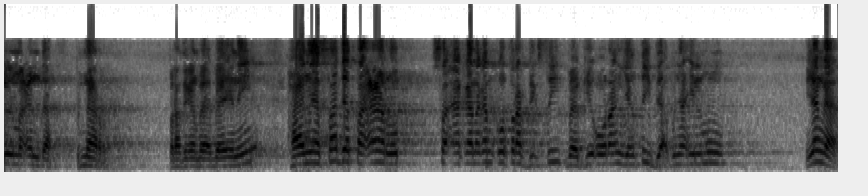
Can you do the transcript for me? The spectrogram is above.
ilma 'inda. Benar. Perhatikan baik-baik ini, hanya saja ta'arud seakan-akan kontradiksi bagi orang yang tidak punya ilmu. Ya enggak?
